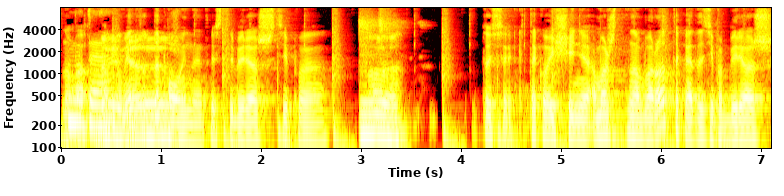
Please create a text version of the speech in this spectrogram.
Ну, ну а, да. аргументы дополненные, то есть ты берешь, типа... Ну да то есть такое ощущение, а может наоборот, ты когда типа берешь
